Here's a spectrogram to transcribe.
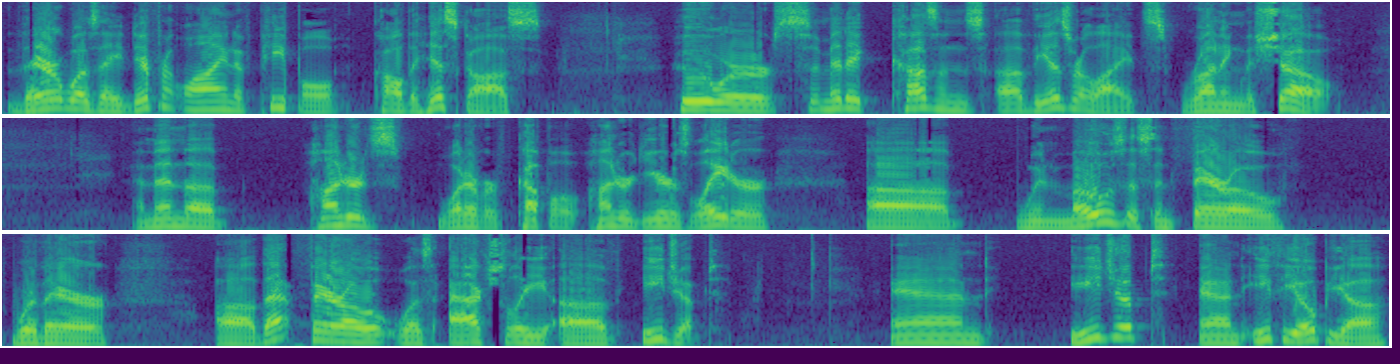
there was a different line of people called the Hyksos who were Semitic cousins of the Israelites running the show. And then the hundreds, whatever, couple hundred years later, uh, when Moses and Pharaoh were there, uh, that Pharaoh was actually of Egypt. And Egypt and Ethiopia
